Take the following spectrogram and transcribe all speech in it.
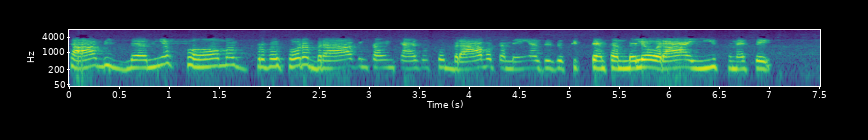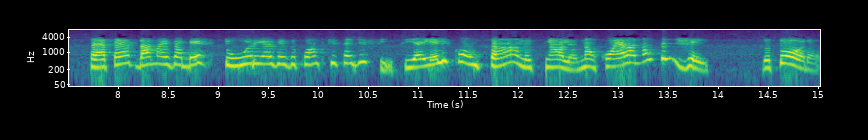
sabe né, a minha fama, professora brava, então em casa eu sou brava também. Às vezes eu fico tentando melhorar isso, né? Para até dar mais abertura e às vezes o quanto que isso é difícil. E aí ele contando assim, olha, não, com ela não tem jeito. Doutora,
